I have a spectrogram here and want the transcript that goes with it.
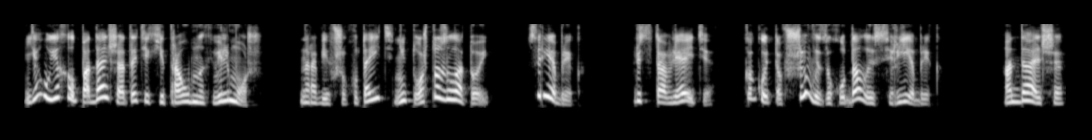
я уехал подальше от этих хитроумных вельмож, норовивших утаить не то что золотой, сребрик. Представляете, какой-то вшивый захудалый сребрик. А дальше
